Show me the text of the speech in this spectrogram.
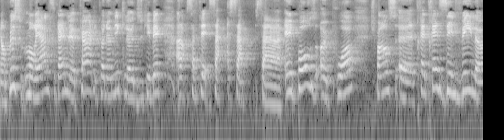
Et en plus, Montréal, c'est quand même le cœur économique du Québec. Alors, ça fait, ça, ça, ça impose un poids. Je pense, euh, très, très élevé là,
